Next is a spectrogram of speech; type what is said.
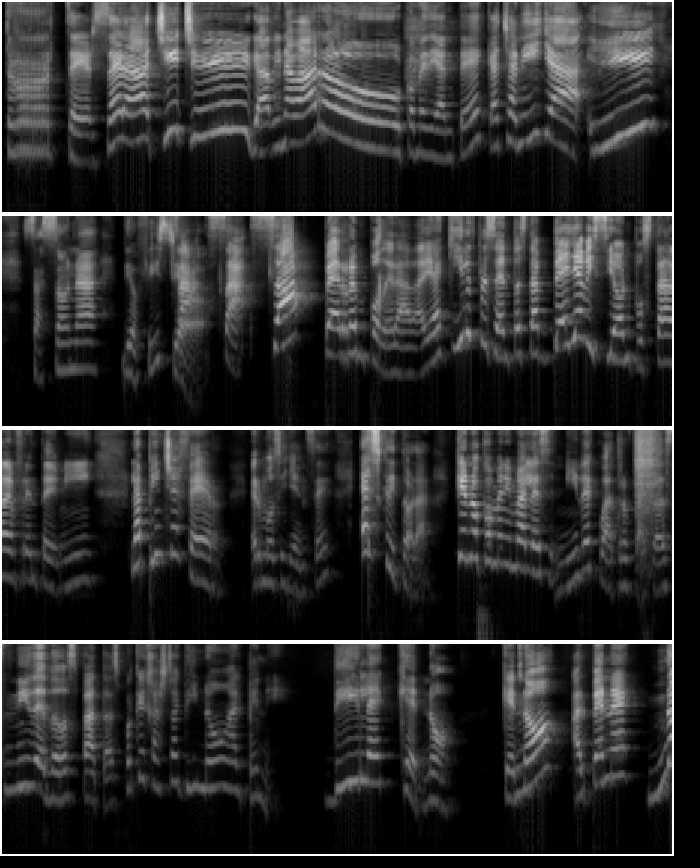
tercera chichi, Gaby Navarro, comediante, cachanilla y sazona de oficio. Sa, sa, sa, perra empoderada. Y aquí les presento esta bella visión postrada enfrente de mí. La pinche Fer, hermosillense, escritora, que no come animales ni de cuatro patas ni de dos patas, porque hashtag di no al pene. Dile que no. Que no al pene, no.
